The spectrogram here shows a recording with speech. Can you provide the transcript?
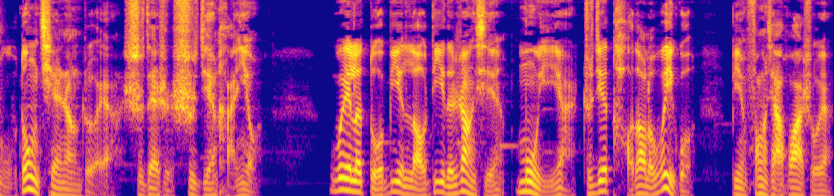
主动谦让者呀，实在是世间罕有。为了躲避老弟的让贤，穆仪啊直接逃到了魏国，并放下话说呀：“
